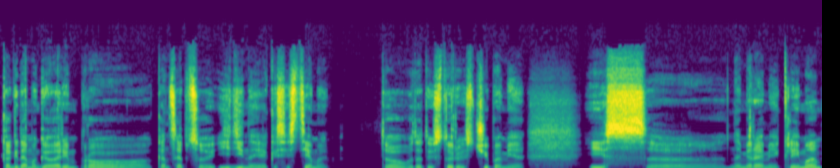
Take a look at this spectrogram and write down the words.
когда мы говорим про концепцию единой экосистемы, то вот эту историю с чипами и с э, номерами клейма,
